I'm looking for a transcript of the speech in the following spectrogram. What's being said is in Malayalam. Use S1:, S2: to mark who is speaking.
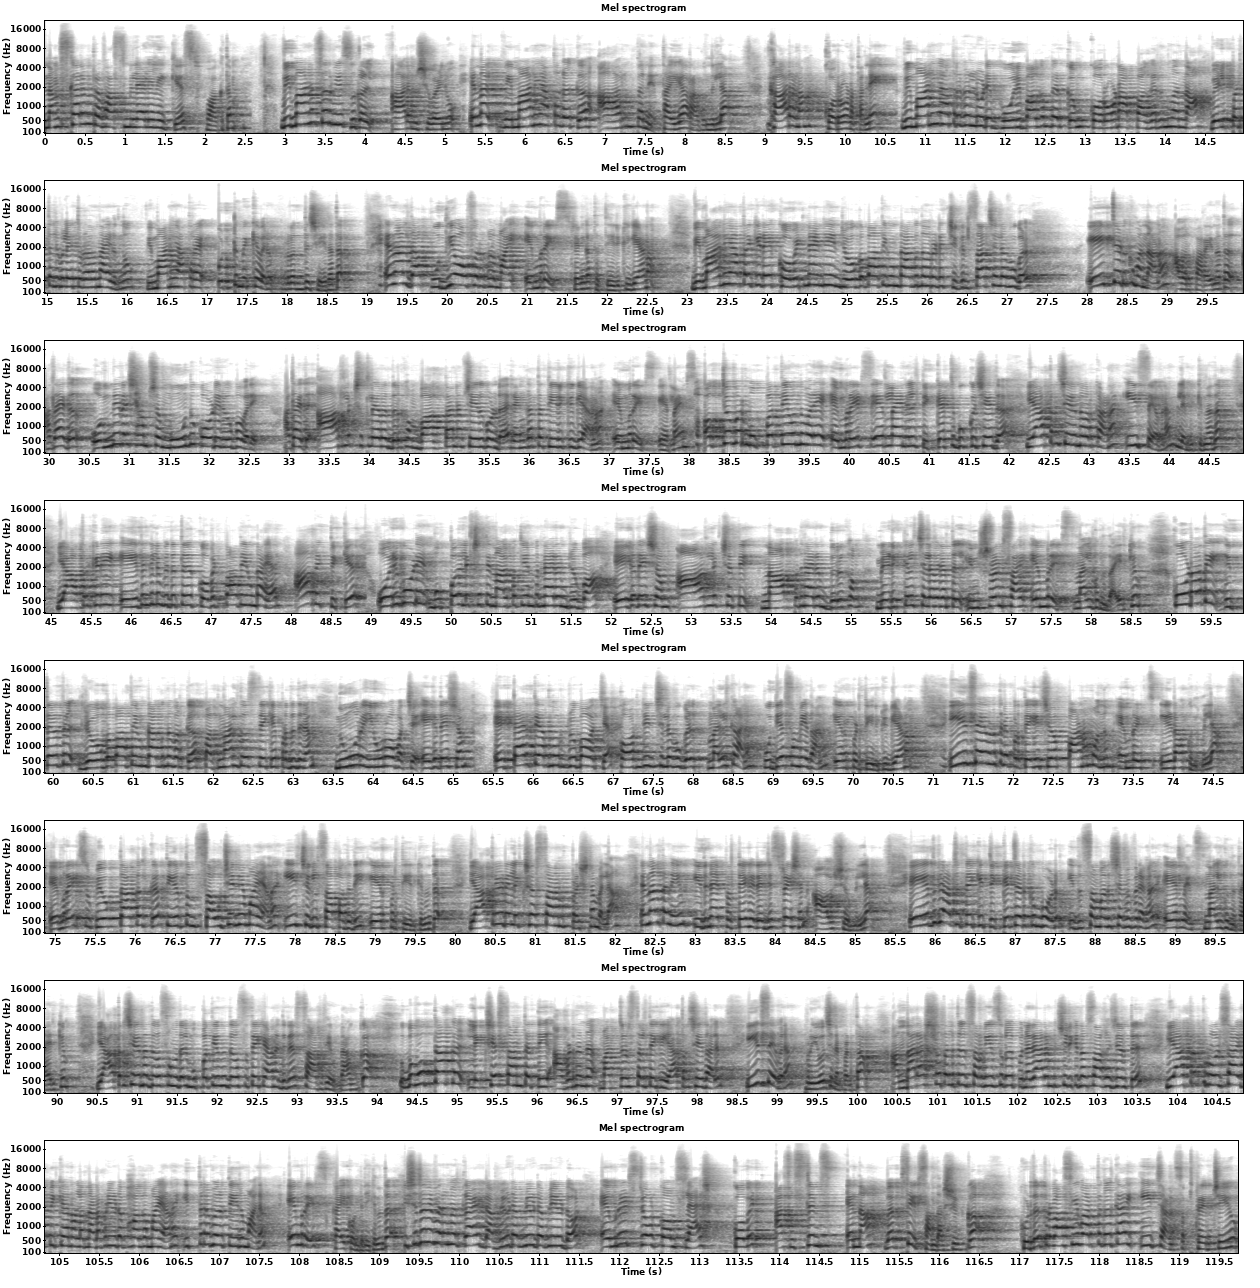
S1: നമസ്കാരം പ്രവാസി മലയാളിയിലേക്ക് സ്വാഗതം. വിമാന സർവീസുകൾ ആരംഭിച്ചു കഴിഞ്ഞു. എന്നാൽ വിമാനയാത്രകൾക്ക് ആരും തന്നെ തയ്യാറാകുന്നില്ല. കാരണം കൊറോണ തന്നെ. വിമാനയാത്രകളിലൂടെ ഭൂരിഭാഗം പേർക്കും കൊറോണ പകരുന്നുവെന്ന വെളിപ്പെടുത്തലുകളെ തുടർന്നായിരുന്നു വിമാനയാത്ര ഒട്ടുമിക്കവരും റദ്ദ് ചെയ്തത്. എന്നാൽ ദാ പുതിയ ഓഫറുകളുമായി എമിറേറ്റ്സ് രംഗത്തെത്തിയിരിക്കുകയാണ്. വിമാനയാത്രയ്ക്കിടെ കോവിഡ് നയന്റീൻ രോഗബാധയുണ്ടാകുന്നവരുടെ ചികിത്സാ ചെലവുകൾ ഏറ്റെടുക്കുമെന്നാണ് അവർ പറയുന്നത്. അതായത് ഒന്ന് ദശാംശം മൂന്ന് കോടി രൂപ വരെ അതായത് ആറ് ലക്ഷത്തിലേറെ ദീർഘം വാഗ്ദാനം ചെയ്തുകൊണ്ട് രംഗത്തെത്തിയിരിക്കുകയാണ് എമിറേറ്റ്സ് എയർലൈൻസ്. ഒക്ടോബർ മുപ്പത്തിയൊന്ന് വരെ എമിറേറ്റ്സ് എയർലൈനിൽ ടിക്കറ്റ് ബുക്ക് ചെയ്ത് യാത്ര ചെയ്യുന്നവർക്കാണ് ഈ സേവനം ലഭിക്കുന്നത്. യാത്രക്കിടെ ഏതെങ്കിലും വിധത്തിൽ കോവിഡ് ബാധയുണ്ടായാൽ ആ വ്യക്തിക്ക് ഒരു കോടി മുപ്പത് ലക്ഷത്തി നാൽപ്പത്തി ഒൻപതിനായിരം രൂപ ഏകദേശം ആറ് ലക്ഷത്തി നാൽപ്പതിനായിരം ദീർഘം മെഡിക്കൽ ചെലവിനത്തിൽ ഇൻഷുറൻസായി എമിറേറ്റ്സ് നൽകുന്നതായിരിക്കും. കൂടാതെ ഇത്തരത്തിൽ രോഗബാധയുണ്ടാകുന്നവർക്ക് പതിനാല് ദിവസത്തേക്ക് പ്രതിദിനം നൂറ് യൂറോ വച്ച് ഏകദേശം എട്ടായിരത്തി അറുന്നൂറ് രൂപ വെച്ച് ക്വാറന്റൈൻ ചിലവുകൾ നൽകാനും പുതിയ സംവിധാനം ഏർപ്പെടുത്തിയിരിക്കുകയാണ്. ഈ സേവനത്തിന് പ്രത്യേകിച്ച് പണമൊന്നും എമിറേറ്റ്സ് ഈടാക്കുന്നുമില്ല. എമിറേറ്റ്സ് ഉപയോക്താക്കൾക്ക് തീർത്തും സൗജന്യമായാണ് ഈ ചികിത്സാ പദ്ധതി ഏർപ്പെടുത്തിയിരിക്കുന്നത്. യാത്രയുടെ ലക്ഷ്യസ്ഥാനം പ്രശ്നമല്ല. എന്നാൽ തന്നെയും ഇതിന് പ്രത്യേക രജിസ്ട്രേഷൻ ആവശ്യവുമില്ല. ഏത് രാജ്യത്തേക്ക് ടിക്കറ്റ് എടുക്കുമ്പോഴും ഇത് സംബന്ധിച്ച വിവരങ്ങൾ എയർലൈൻസ് നൽകുന്നതായിരിക്കും. യാത്ര ചെയ്യുന്ന ദിവസം മുതൽ മുപ്പത്തിയൊന്ന് ദിവസത്തേക്കാണ് ഇതിന് സാധ്യതയുണ്ടാകുക ഉപഭോക്താക്കൾ ലക്ഷ്യസ്ഥാനത്തെത്തി അവിടെ നിന്ന് മറ്റൊരു സ്ഥലത്തേക്ക് യാത്ര ചെയ്താലും ഈ സേവനം പ്രയോജനപ്പെടുത്താം. അന്താരാഷ്ട്ര തലത്തിൽ സർവീസുകൾ പുനരാരംഭിച്ചിരിക്കുന്ന സാഹചര്യത്തിൽ യാത്ര പ്രോത്സാഹിപ്പിക്കാനുള്ള നടപടിയുടെ ഭാഗമായാണ് ഇത്തരമൊരു തീരുമാനം എമിറേറ്റ്സ് കൈക്കൊണ്ടിരിക്കുന്നത്. വിശദ വിവരങ്ങൾക്കായി W W W dot Emirates dot com slash covid assistance എന്ന വെബ്സൈറ്റ് സന്ദർശിക്കുക. കൂടുതൽ പ്രവാസി വാർത്തകൾക്കായി ഈ ചാനൽ സബ്സ്ക്രൈബ് ചെയ്യൂ.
